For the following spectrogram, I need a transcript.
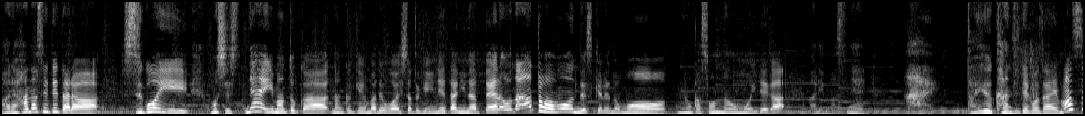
あれ話せてたらすごいもしね今とかなんか現場でお会いした時にネタになったやろうなとは思うんですけれどもなんかそんな思い出がありますね。いという感じでございます。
